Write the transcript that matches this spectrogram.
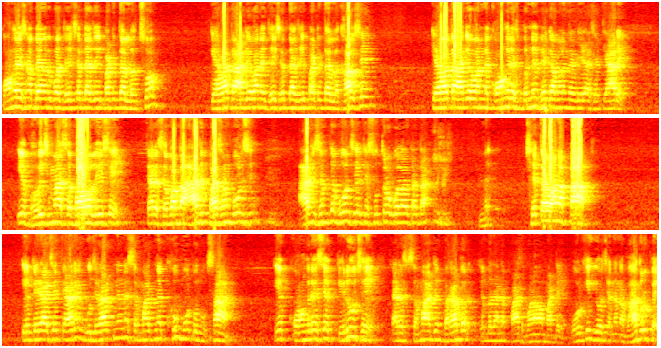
કોંગ્રેસના બેનર ઉપર જય સરદાર જય પાટીદાર લખશો, કહેવાતા આગેવાને જય સરદારજી પાટીદાર લખાવશે, કહેવાતા આગેવાનને કોંગ્રેસ બંને ભેગા મળીને રહ્યા છે ત્યારે એ ભવિષ્યમાં સભાઓ લેશે, ત્યારે સભામાં આ જ ભાષણ બોલશે. આ જ શબ્દ બોલશે જે સૂત્રો બોલાવતા હતા. છેતરવાના પાપ એ કર્યા છે ત્યારે ગુજરાતને અને સમાજને ખૂબ મોટું નુકસાન. એ કોંગ્રેસે કર્યું છે ત્યારે સમાજે બરાબર એ બધાને પાઠ ભણાવવા માટે ઓળખી ગયો છે અને એના ભાગરૂપે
